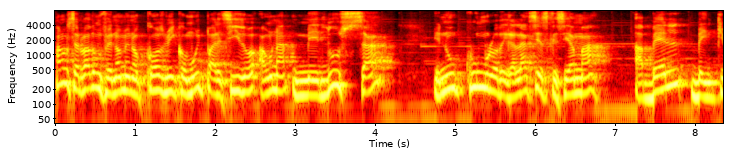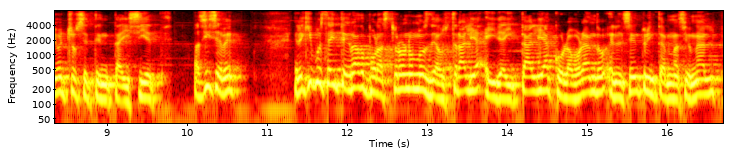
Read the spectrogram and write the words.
han observado un fenómeno cósmico muy parecido a una medusa en un cúmulo de galaxias que se llama Abel 2877. Así se ve. El equipo está integrado por astrónomos de Australia y de Italia colaborando en el Centro Internacional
